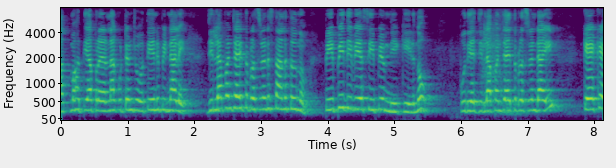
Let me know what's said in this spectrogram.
ആത്മഹത്യാ പ്രേരണ കുറ്റം ചുമത്തിയതിന് പിന്നാലെ ജില്ലാ പഞ്ചായത്ത് പ്രസിഡന്റ് സ്ഥാനത്തു നിന്നും പി പി ദിവ്യയെ സി പി എം നീക്കിയിരുന്നു. പുതിയ ജില്ലാ പഞ്ചായത്ത് പ്രസിഡന്റായി കെ കെ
